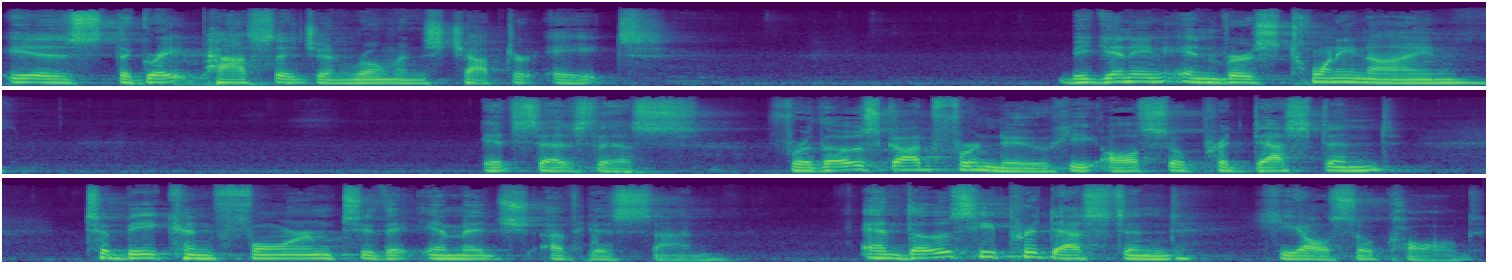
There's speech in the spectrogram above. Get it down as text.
is the great passage in Romans chapter 8, beginning in verse 29. It says this For those God foreknew, he also predestined to be conformed to the image of his Son. And those he predestined, he also called.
